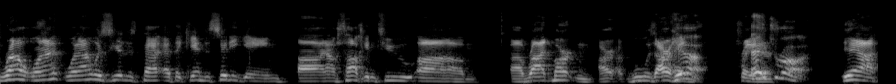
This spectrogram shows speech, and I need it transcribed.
Routt when I when I was here this past at the Kansas City game, uh, and I was talking to um, uh, Rod Martin, our who was our head yeah. trainer. Hey, Rod. Yeah,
